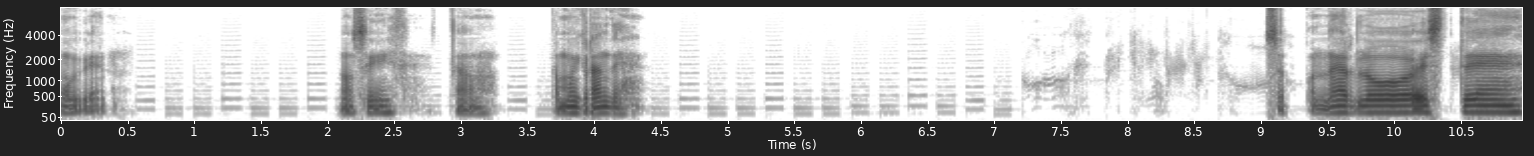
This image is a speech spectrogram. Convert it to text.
Muy bien. No, sí, está, está muy grande. Vamos a ponerlo este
